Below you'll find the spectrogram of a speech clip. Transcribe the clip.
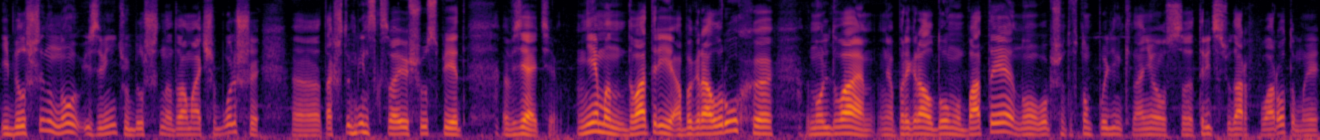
и Белшин. Ну, извините, у Белшина два матча больше, э, так что Минск свое еще успеет взять. Неман 2-3 обыграл Рух, 0-2 э, проиграл дома Батэ, но, в общем-то, в том поединке нанес 30 ударов по воротам, и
